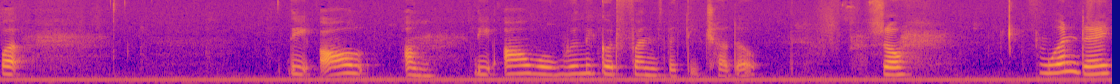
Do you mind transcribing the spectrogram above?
But they all um they all were really good friends with each other. So one day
